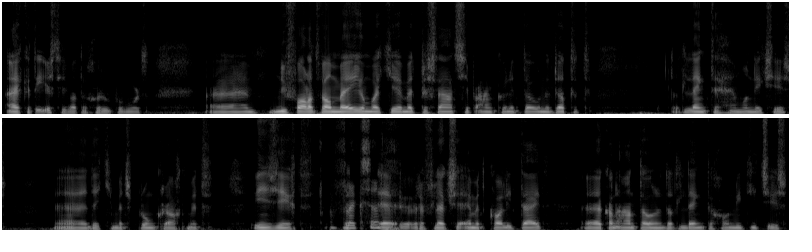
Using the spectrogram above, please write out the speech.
eigenlijk het eerste wat er geroepen wordt. Eh, nu valt het wel mee, omdat je met prestaties hebt aan kunnen tonen dat, het, dat lengte helemaal niks is. Eh, dat je met sprongkracht, met inzicht, Reflexen. met, eh, reflexen en met kwaliteit eh, kan aantonen dat lengte gewoon niet iets is.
